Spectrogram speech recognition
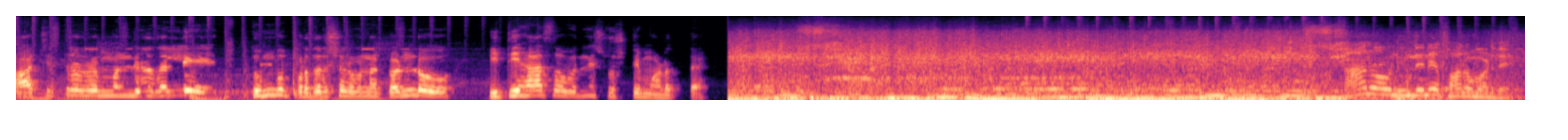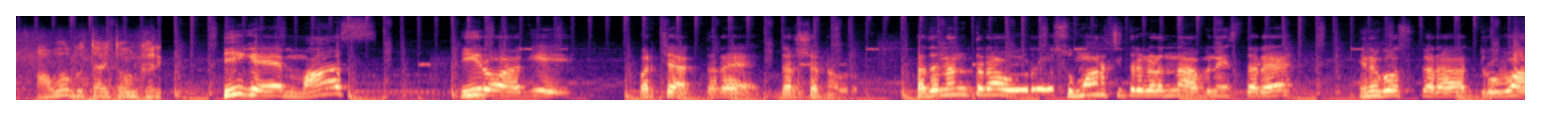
ಆ ಚಿತ್ರಮಂದಿರದಲ್ಲಿ ತುಂಬು ಪ್ರದರ್ಶನವನ್ನು ಕಂಡು ಇತಿಹಾಸವನ್ನೇ ಸೃಷ್ಟಿ ಮಾಡುತ್ತೆ. ನಾನು ಅವನ ಹಿಂದೆನೇ ಫಾಲೋ ಮಾಡಿದೆ. ಅವಾಗ ಗೊತ್ತಾಯ್ತು ಅವ್ನು ಕರಿ ಹೀಗೆ ಮಾಸ್ ಹೀರೋ ಆಗಿ ಪರಿಚಯ ಆಗ್ತಾರೆ ದರ್ಶನ್ ಅವರು. ತದನಂತರ ಅವರು ಸುಮಾರು ಚಿತ್ರಗಳನ್ನ ಅಭಿನಯಿಸ್ತಾರೆ. ನಿನಗೋಸ್ಕರ ಧ್ರುವ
